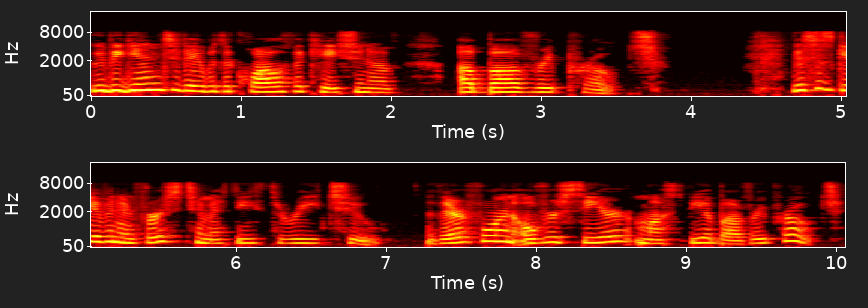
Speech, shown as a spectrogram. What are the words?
We begin today with the qualification of above reproach. This is given in 1 Timothy 3 2. Therefore, an overseer must be above reproach.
